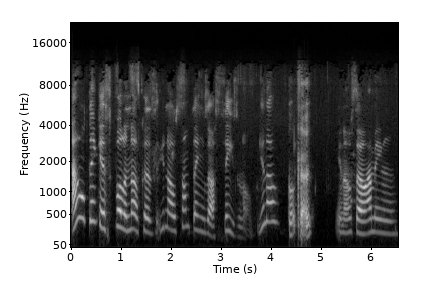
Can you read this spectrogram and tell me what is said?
I don't think it's full enough because you know some things are seasonal. You know. Okay. You know, so I mean,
